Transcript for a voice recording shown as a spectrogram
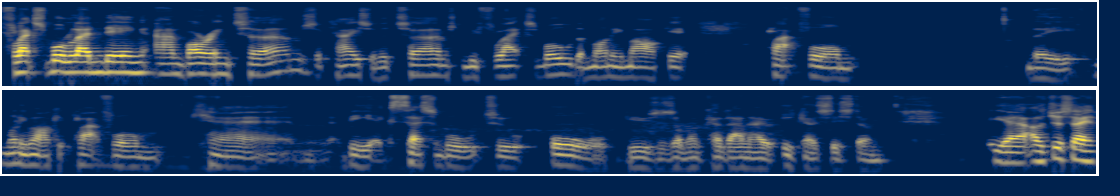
Flexible lending and borrowing terms. Okay. So the terms can be flexible. The money market platform, the money market platform can be accessible to all users on the Cardano ecosystem. Yeah, I was just saying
